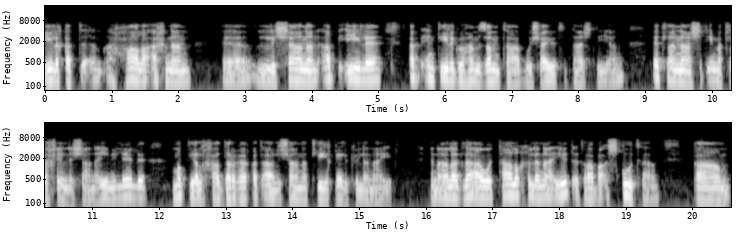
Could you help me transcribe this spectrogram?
إلى قد حالة أخنا لشانا أب إلى أب أنت إلى هم زمتا بوشايو تتناشتيا إتلا ناشت إما تلخيل لشانا يعني ليلة مطيا الخادرغة قد آل شانا تليقي لكل نايد إن على لا أو تالق كل نايد اترابا أسقوتها قام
